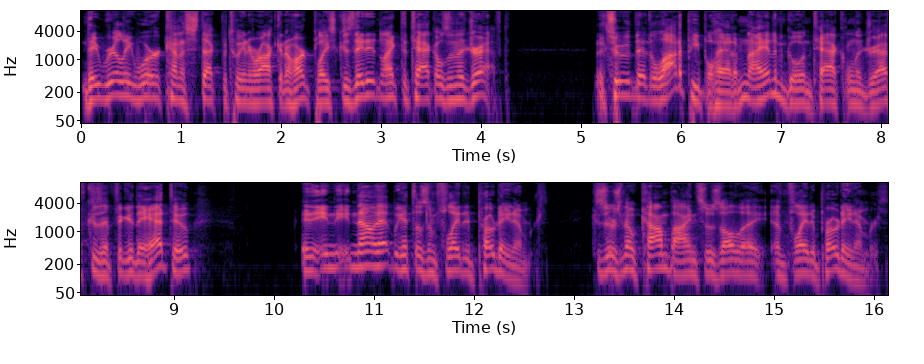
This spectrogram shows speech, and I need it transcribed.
they really were kind of stuck between a rock and a hard place because they didn't like the tackles in the draft. It's true that a lot of people had them. I had them go and tackle in the draft because I figured they had to. And, and now that we got those inflated pro day numbers because there's no combine, so it's all the inflated pro day numbers.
